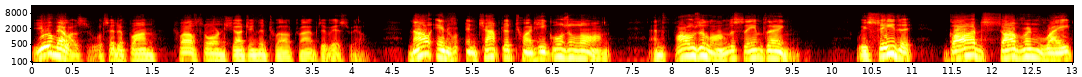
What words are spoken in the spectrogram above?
you millers will sit upon twelve thrones judging the twelve tribes of Israel. Now in in chapter twenty he goes along and follows along the same thing. We see that God's sovereign right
